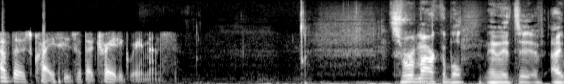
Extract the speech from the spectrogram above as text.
of those crises with our trade agreements. It's remarkable, and it's, uh, I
